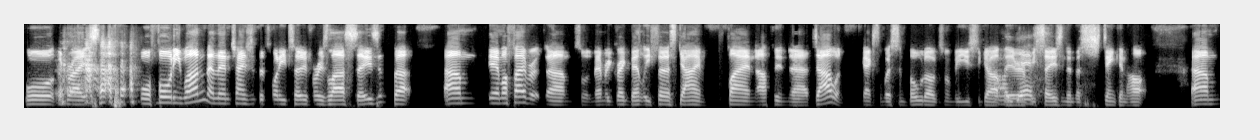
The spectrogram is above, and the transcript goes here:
for the Braves for 41 and then changed it to 22 for his last season. But um, yeah, my favourite um, sort of memory, Greg Bentley, first game playing up in uh, Darwin against the Western Bulldogs when we used to go up Oh, there every season in the stinking hot. Um,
